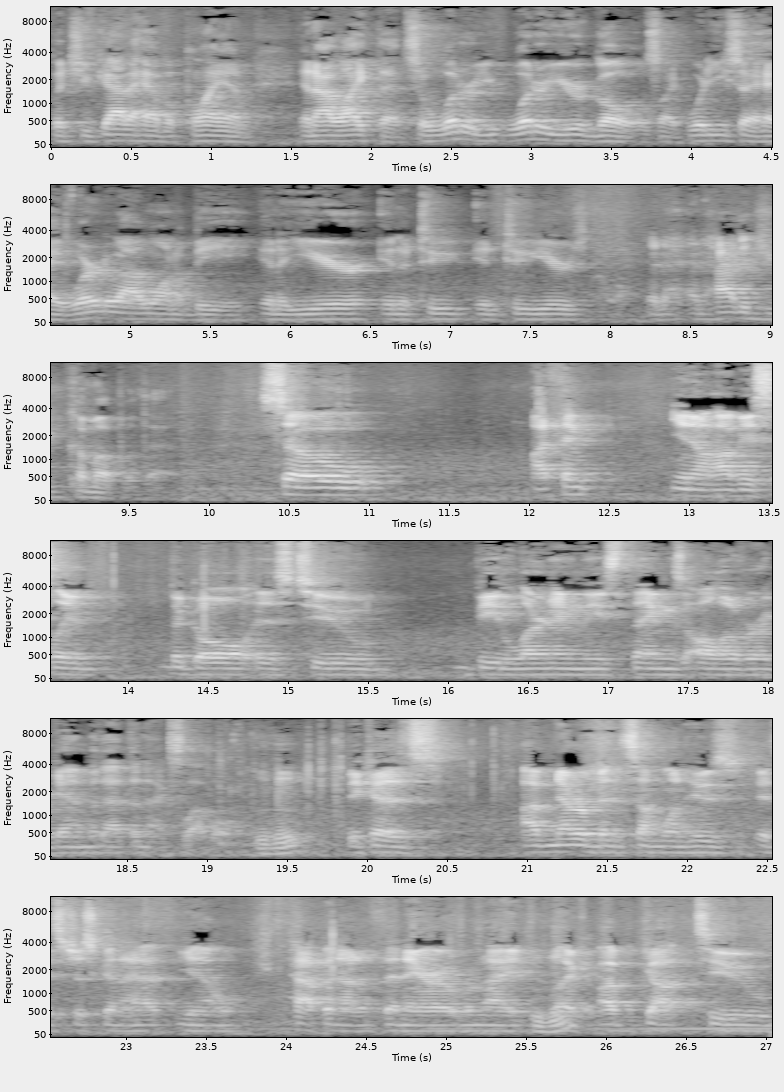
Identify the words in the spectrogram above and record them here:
but you've got to have a plan and i like that so what are you what are your goals like what do you say hey where do i want to be in a year in a two in two years and, and how did you come up with that? So, I think you know, obviously, the goal is to be learning these things all over again, but at the next level. Mm-hmm. Because I've never been someone who's it's just going to you know happen out of thin air overnight. Mm-hmm. Like I've got to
